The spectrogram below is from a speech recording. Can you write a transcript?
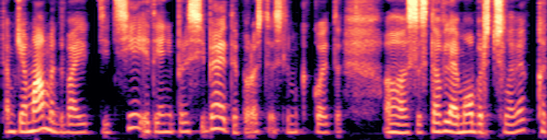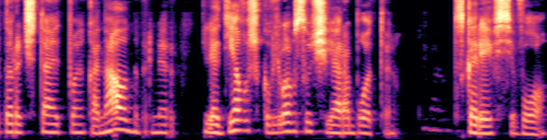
там я мама двоих детей. Это я не про себя, это просто если мы какой-то э, составляем образ человека, который читает мой канал, например, я девушка, в любом случае я работаю скорее всего.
